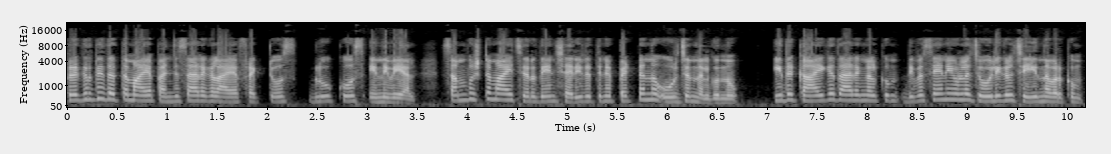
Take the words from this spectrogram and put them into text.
പ്രകൃതിദത്തമായ പഞ്ചസാരകളായ ഫ്രക്ടോസ് ഗ്ലൂക്കോസ് എന്നിവയാൽ സമ്പുഷ്ടമായ ചെറുതേൻ ശരീരത്തിന് പെട്ടെന്ന് ഊർജം നൽകുന്നു. ഇത് കായിക താരങ്ങൾക്കും ദിവസേനയുള്ള ജോലികൾ ചെയ്യുന്നവർക്കും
